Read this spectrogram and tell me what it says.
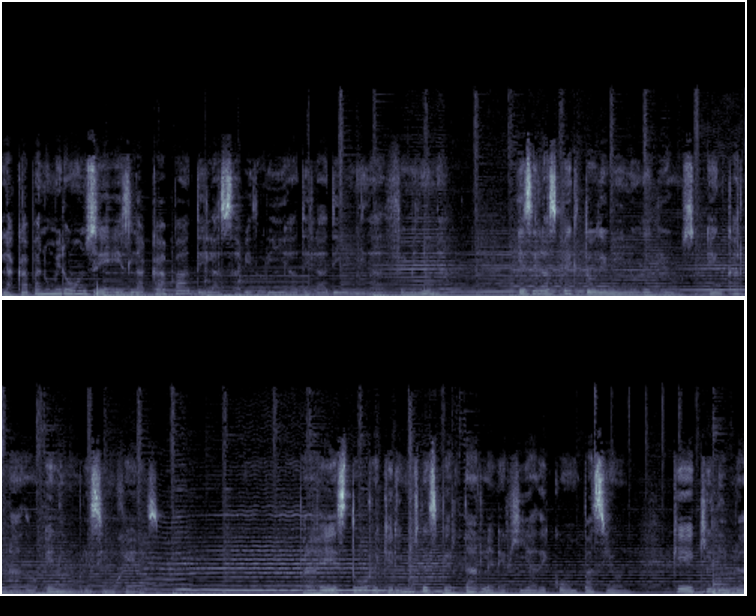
La capa número 11 es la capa de la sabiduría de la divinidad femenina. Es el aspecto divino de Dios encarnado en hombres y mujeres. Para esto requerimos despertar la energía de compasión que equilibra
